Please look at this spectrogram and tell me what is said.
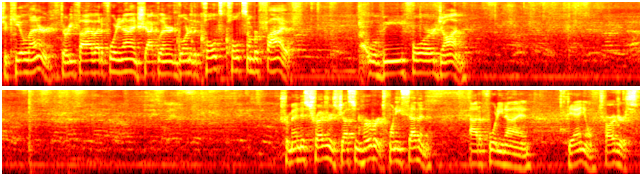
Shaquille Leonard, 35 out of 49. Shaq Leonard going to the Colts. Colts number five. That will be for John. Tremendous treasures. Justin Herbert, 27 out of 49. Daniel, Chargers.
